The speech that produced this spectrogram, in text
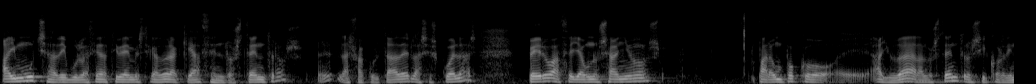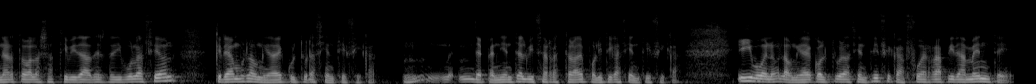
Hay mucha divulgación de actividad investigadora que hacen los centros, ¿eh? las facultades, las escuelas, pero hace ya unos años para un poco eh, ayudar a los centros y coordinar todas las actividades de divulgación, creamos la Unidad de Cultura Científica, dependiente del Vicerrectorado de Política Científica. Y bueno, la Unidad de Cultura Científica fue rápidamente,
